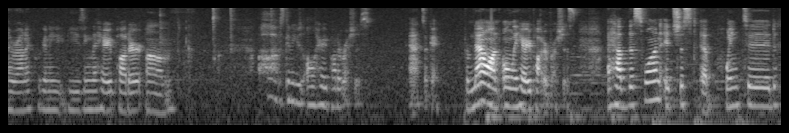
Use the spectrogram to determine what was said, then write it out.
Ironic, we're gonna be using the Harry Potter. Um, oh, I was gonna use all Harry Potter brushes. That's ah, okay. From now on, only Harry Potter brushes. I have this one. It's just a pointed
